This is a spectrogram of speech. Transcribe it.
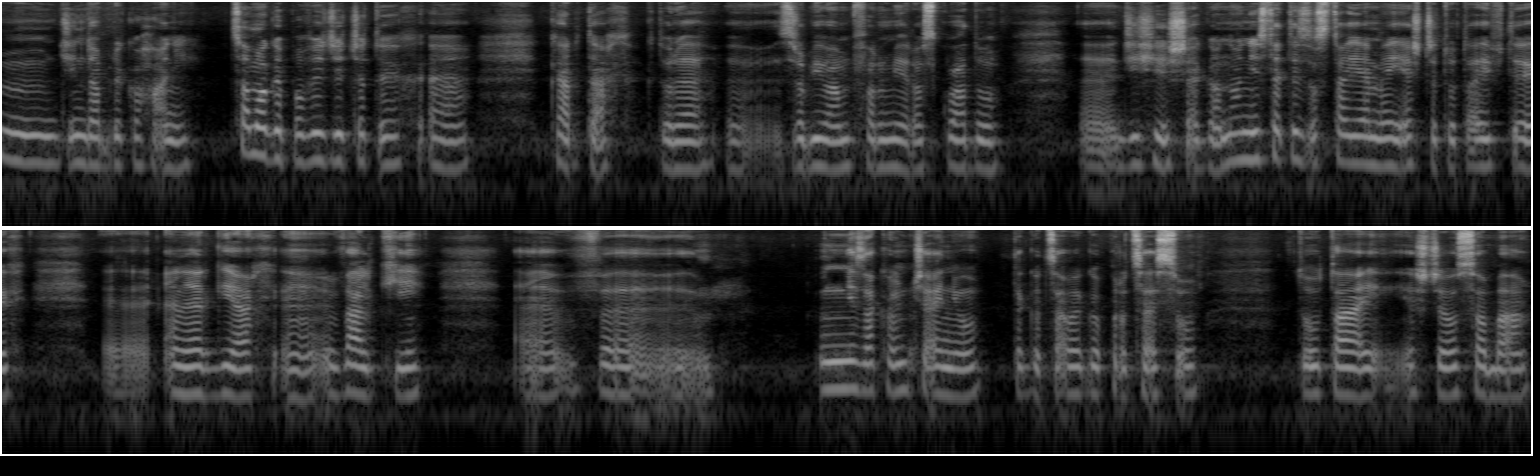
Mm, Dzień dobry, kochani. Co mogę powiedzieć o tych e, kartach, które e, zrobiłam w formie rozkładu e, dzisiejszego? No, niestety zostajemy jeszcze tutaj w tych energiach walki, w niezakończeniu tego całego procesu. Tutaj jeszcze osoba,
